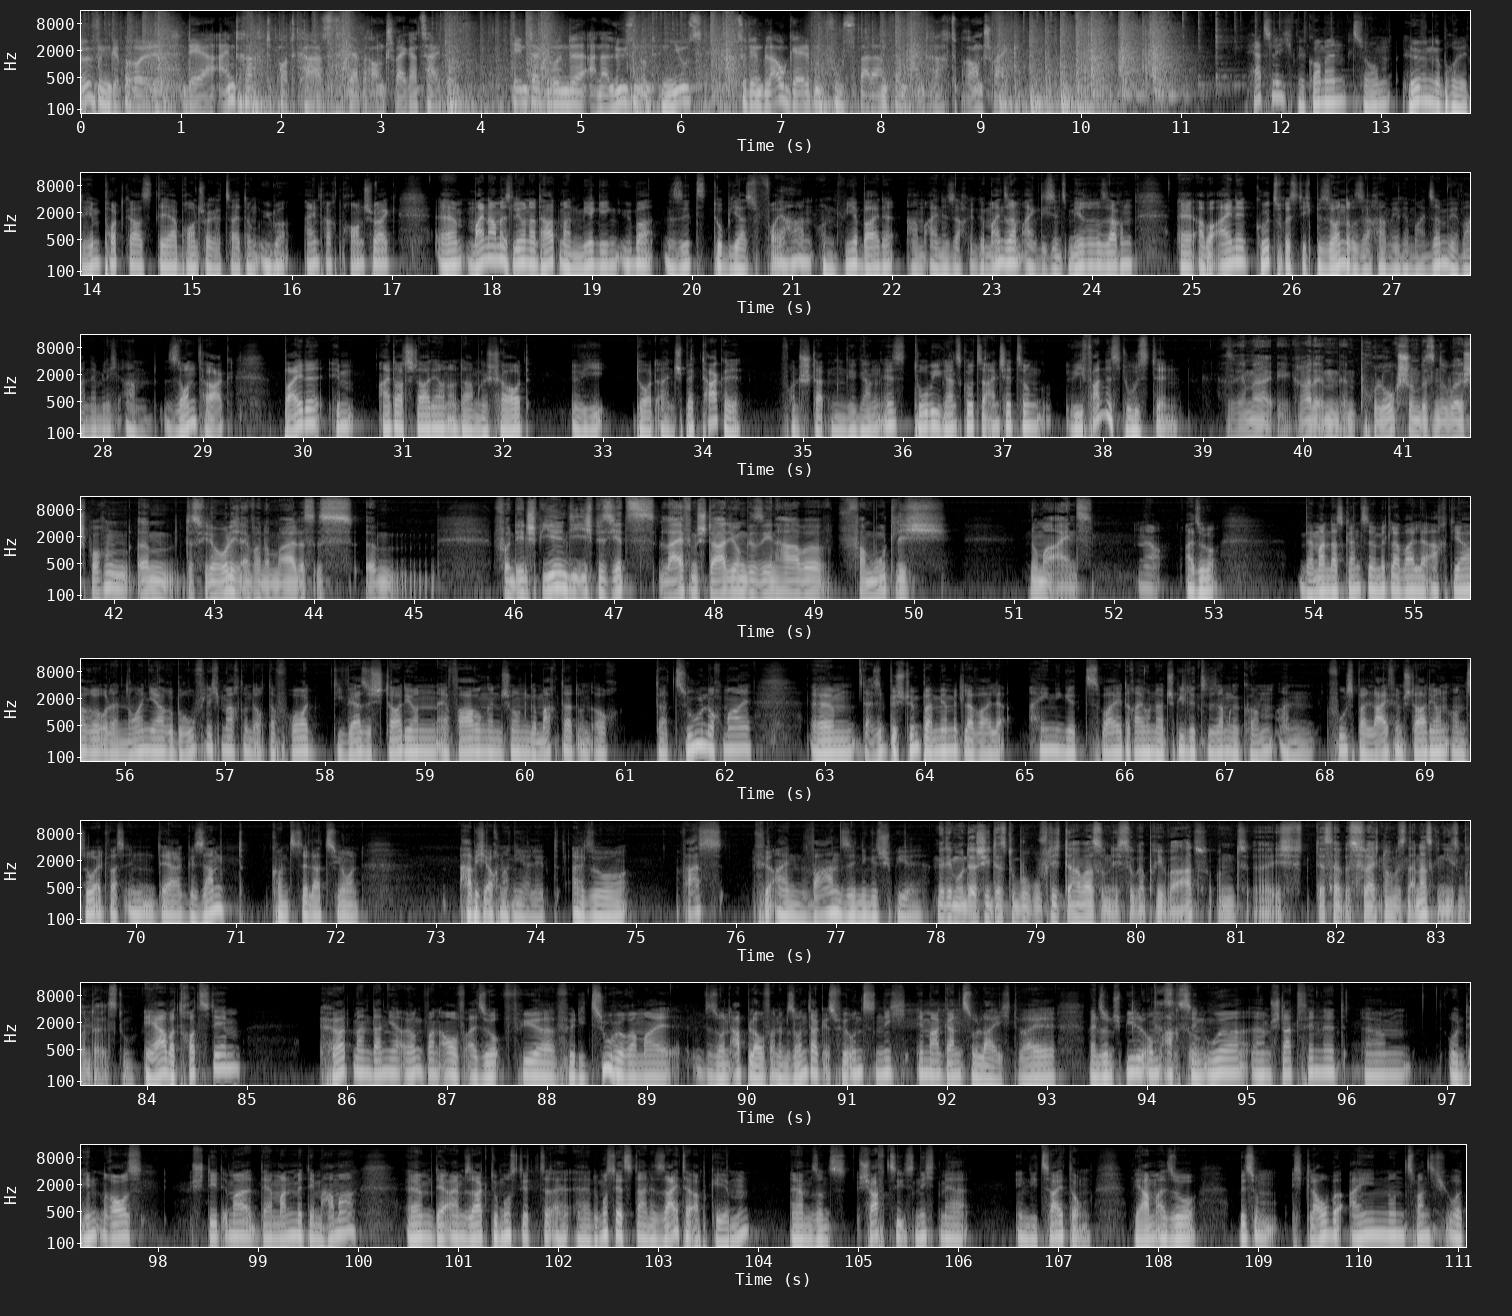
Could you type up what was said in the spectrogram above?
Löwengebrüll, der Eintracht-Podcast der Braunschweiger Zeitung. Hintergründe, Analysen und News zu den blau-gelben Fußballern von Eintracht Braunschweig. Herzlich willkommen zum Löwengebrüll, dem Podcast der Braunschweiger Zeitung über Eintracht Braunschweig. Äh, mein Name ist Leonhard Hartmann. Mir gegenüber sitzt Tobias Feuerhahn und wir beide haben eine Sache gemeinsam. Eigentlich sind es mehrere Sachen, äh, aber eine kurzfristig besondere Sache haben wir gemeinsam. Wir waren nämlich am Sonntag beide im Eintrachtstadion und haben geschaut, wie dort ein Spektakel vonstatten gegangen ist. Tobi, ganz kurze Einschätzung. Wie fandest du es denn? Also wir haben ja gerade im, im Prolog schon ein bisschen drüber gesprochen. Ähm, das wiederhole ich einfach nochmal. Das ist ähm, von den Spielen, die ich bis jetzt live im Stadion gesehen habe, vermutlich Nummer eins. Ja, also wenn man das Ganze mittlerweile acht Jahre oder neun Jahre beruflich macht und auch davor diverse Stadionerfahrungen schon gemacht hat und auch dazu nochmal, ähm, da sind bestimmt bei mir mittlerweile einige 200, 300 Spiele zusammengekommen an Fußball live im Stadion und so etwas in der Gesamtkonstellation habe ich auch noch nie erlebt. Also was für ein wahnsinniges Spiel. Mit dem Unterschied, dass du beruflich da warst und ich sogar privat und äh, ich deshalb es vielleicht noch ein bisschen anders genießen konnte als du. Ja, aber trotzdem hört man dann ja irgendwann auf. Also für, für die Zuhörer mal so ein Ablauf an einem Sonntag ist für uns nicht immer ganz so leicht, weil wenn so ein Spiel um 18 so. Uhr ähm, stattfindet ähm, und hinten raus steht immer der Mann mit dem Hammer, ähm, der einem sagt, du musst jetzt, äh, äh du musst jetzt deine Seite abgeben, ähm, sonst schafft sie es nicht mehr in die Zeitung. Wir haben also bis um, ich glaube, 21.20 Uhr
